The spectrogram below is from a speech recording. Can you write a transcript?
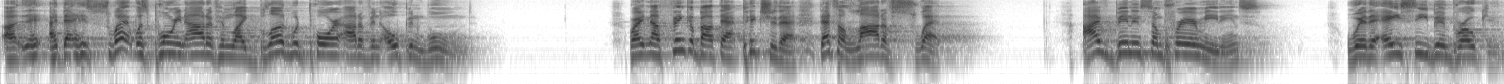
uh, that his sweat was pouring out of him like blood would pour out of an open wound. Right now, think about that, picture that. That's a lot of sweat. I've been in some prayer meetings where the AC been broken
